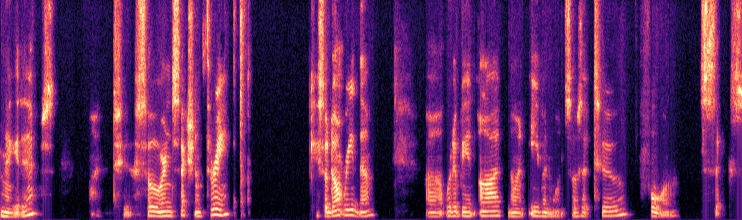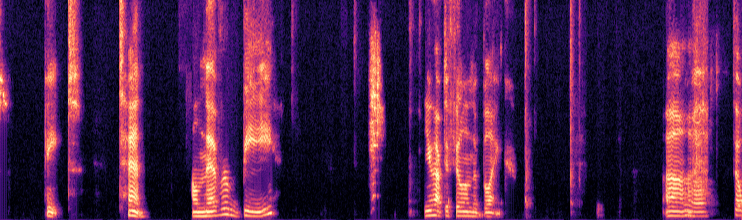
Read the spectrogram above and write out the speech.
Negatives One, two. So we're in section three. Okay, so don't read them. Uh, would it be an odd? No, an even one. So is it two, four, six, eight, ten? I'll never be. You have to fill in the blank. Uh. So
